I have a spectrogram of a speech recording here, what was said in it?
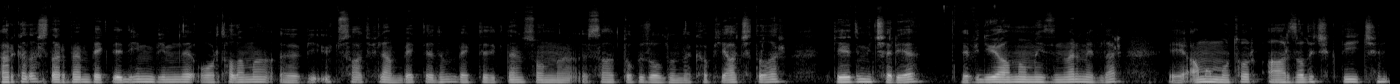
Arkadaşlar ben beklediğim BİM'de ortalama e, bir 3 saat falan bekledim. Bekledikten sonra e, saat 9 olduğunda kapıyı açtılar. Girdim içeriye. E, videoyu almama izin vermediler. E, ama motor arızalı çıktığı için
